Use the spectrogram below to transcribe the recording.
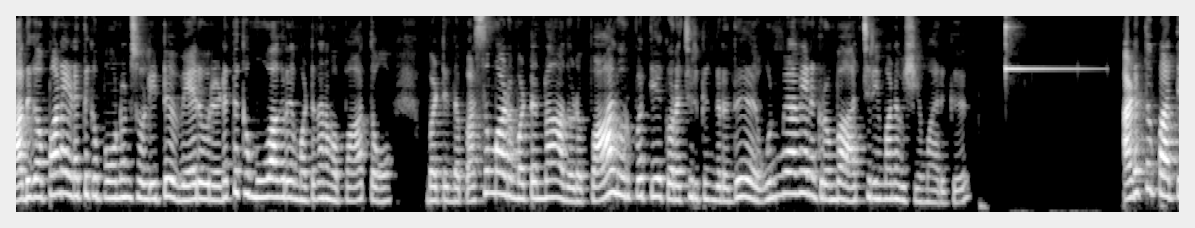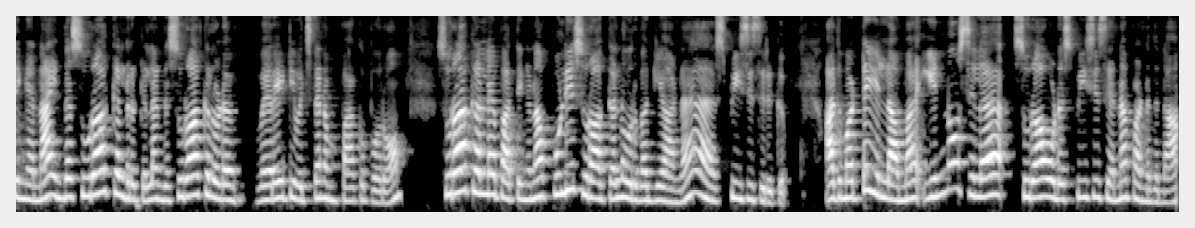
பாதுகாப்பான இடத்துக்கு போகணும்னு சொல்லிட்டு வேற ஒரு இடத்துக்கு மூவ் ஆகுறது மட்டும் தான் நம்ம பார்த்தோம். பட் இந்த பசுமாடு மட்டும்தான் அதோட பால் உற்பத்தியை குறைச்சிருக்குங்கிறது உண்மையாவே எனக்கு ரொம்ப ஆச்சரியமான விஷயமா இருக்கு. அடுத்து பாத்தீங்கன்னா இந்த சுறாக்கள் இருக்குல்ல இந்த சுறாக்களோட வெரைட்டி வச்சு தான் நம்ம பார்க்க போறோம். சுறாக்கள்ல பாத்தீங்கன்னா புலி சுறாக்கள்னு ஒரு வகையான ஸ்பீசிஸ் இருக்கு. அது மட்டும் இல்லாம இன்னும் சில சுறாவோட ஸ்பீசிஸ் என்ன பண்ணுதுன்னா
